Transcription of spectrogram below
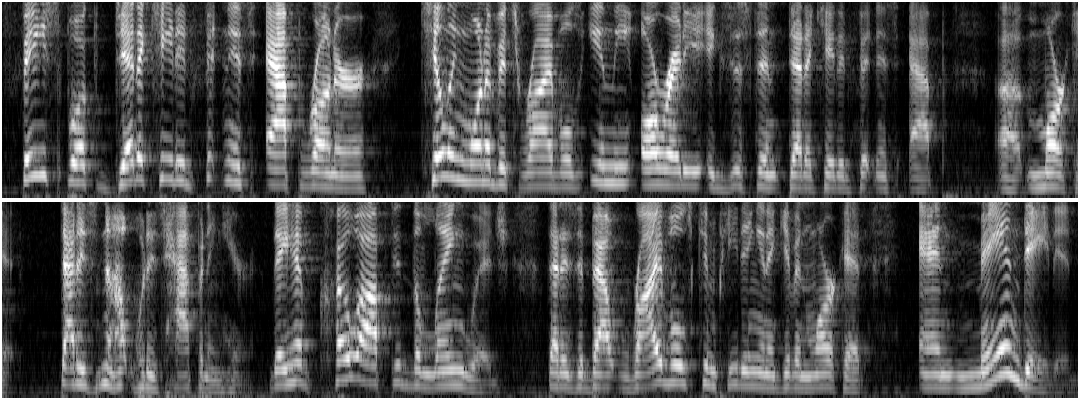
Facebook dedicated fitness app runner killing one of its rivals in the already existent dedicated fitness app uh, market. That is not what is happening here. They have co opted the language that is about rivals competing in a given market and mandated,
